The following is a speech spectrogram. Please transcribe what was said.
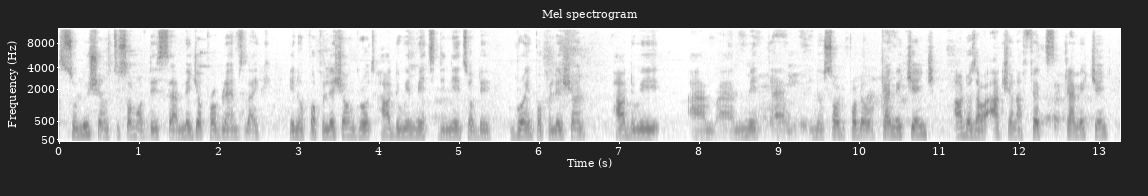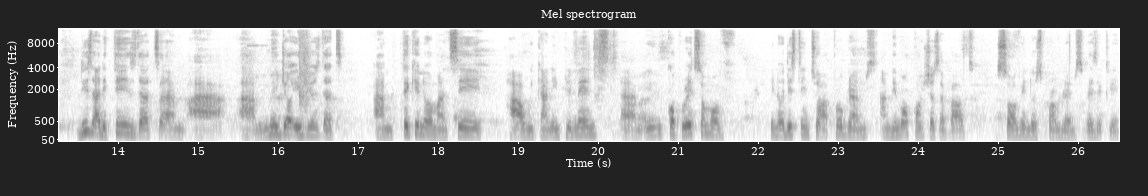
solutions to some of these uh, major problems like you know population growth. How do we meet the needs of the growing population? How do we um, meet, um, you know, solve the problem of climate change? How does our action affect climate change? These are the things that um, are, are, major issues that I'm taking home and say how we can implement, um, incorporate some of you know, this thing to our programs and be more conscious about solving those problems, basically.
